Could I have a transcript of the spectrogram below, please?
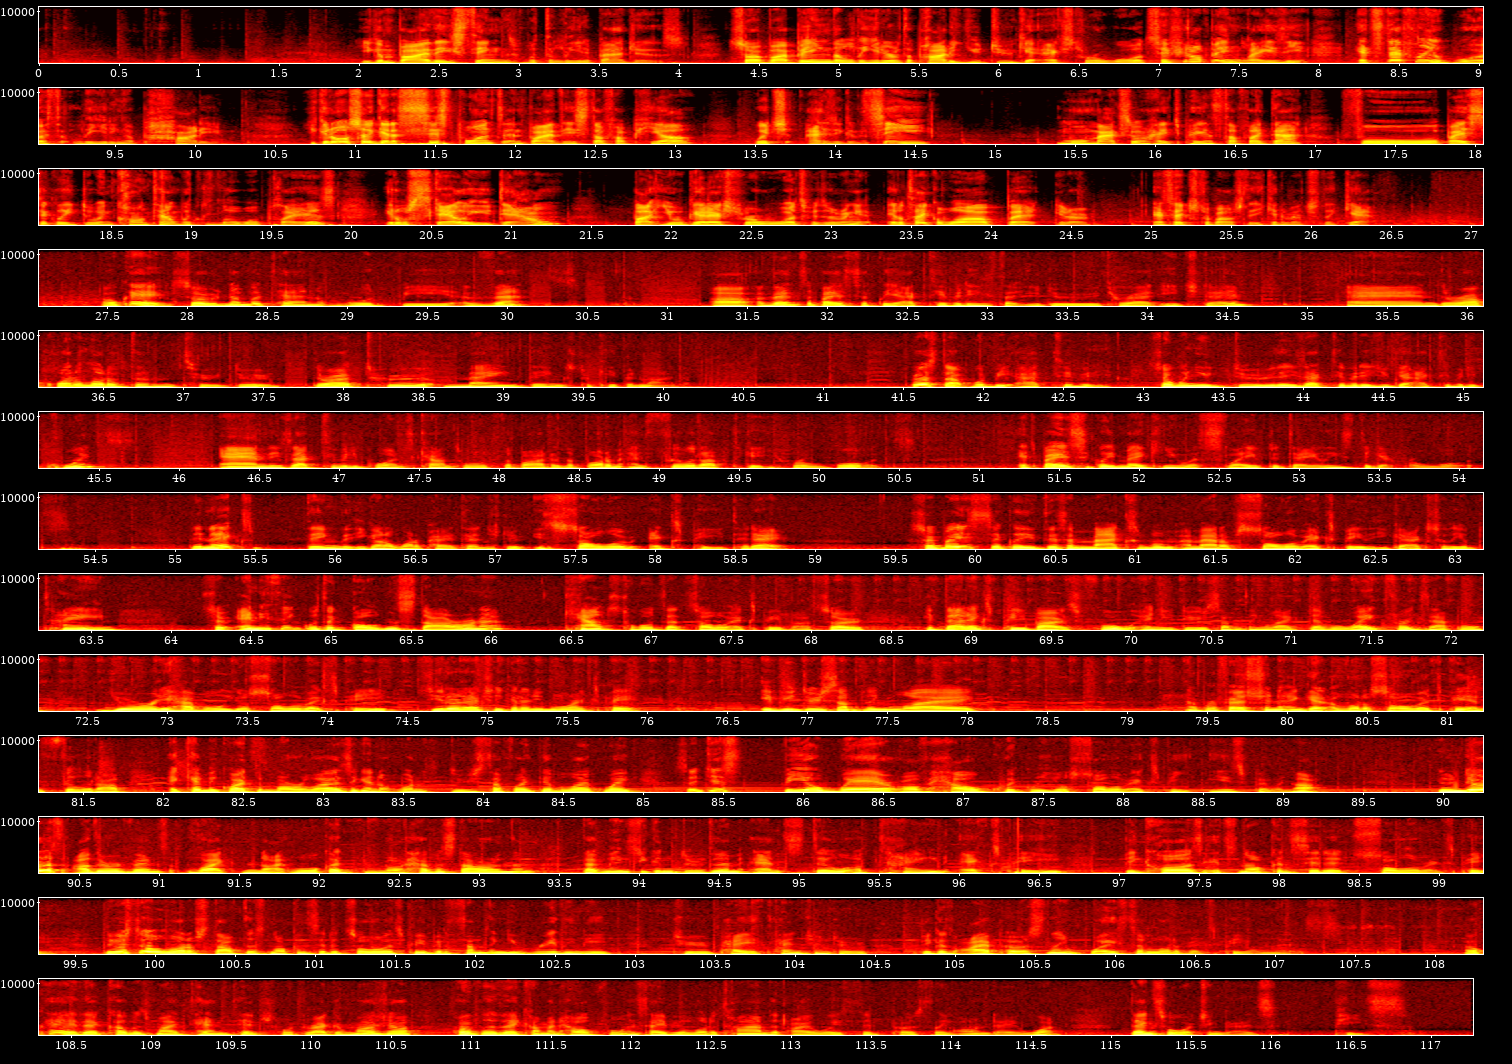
you can buy these things with the leader badges. So by being the leader of the party, you do get extra rewards. So if you're not being lazy, it's definitely worth leading a party. You can also get assist points and buy this stuff up here, which as you can see, more maximum HP and stuff like that for basically doing content with lower players. It'll scale you down, but you'll get extra rewards for doing it. It'll take a while, but you know, it's extra buffs that you can eventually get. Okay, so number 10 would be events. Uh, events are basically activities that you do throughout each day, and there are quite a lot of them to do. There are two main things to keep in mind. First up would be activity. So when you do these activities, you get activity points, and these activity points count towards the bar at the bottom and fill it up to get your rewards. It's basically making you a slave to dailies to get rewards. The next thing that you're going to want to pay attention to is solo XP today. So basically, there's a maximum amount of solo XP that you can actually obtain. So anything with a golden star on it counts towards that solo XP bar. So if that XP bar is full and you do something like Devil Wake, for example, you already have all your solo XP, so you don't actually get any more XP. If you do something like a profession and get a lot of solo XP and fill it up, it can be quite demoralizing and not wanting to do stuff like Devil Like Wake. So just be aware of how quickly your solo XP is filling up. You'll notice other events like Nightwalker do not have a star on them. That means you can do them and still obtain XP because it's not considered solo XP. There's still a lot of stuff that's not considered solo XP, but it's something you really need to pay attention to because I personally wasted a lot of XP on this. Okay, that covers my 10 tips for Dragon Raja. Hopefully they come in helpful and save you a lot of time that I wasted personally on day one. Thanks for watching guys. Peace.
